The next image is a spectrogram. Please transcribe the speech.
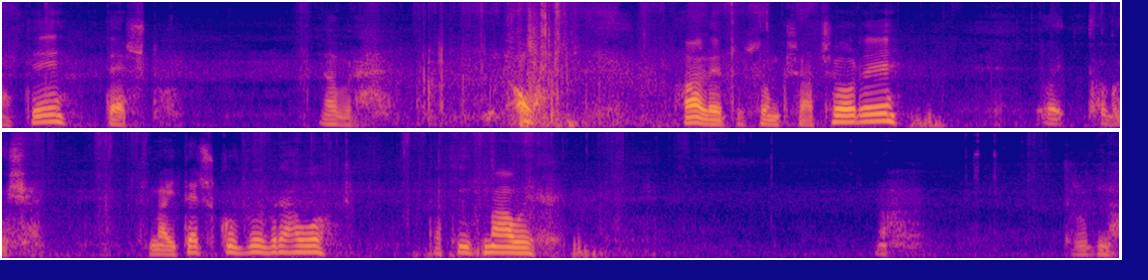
a ty też tu. Dobra. O! Ale tu są krzaczory. Oj, kogoś z majteczków wybrało. takich małych. No, trudno.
